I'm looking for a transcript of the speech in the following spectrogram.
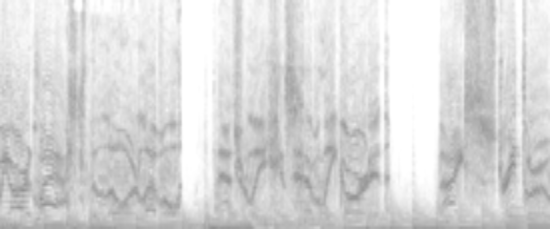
we are at last, the lower level. Naturally, it's heavily guarded. Nice, straight through.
